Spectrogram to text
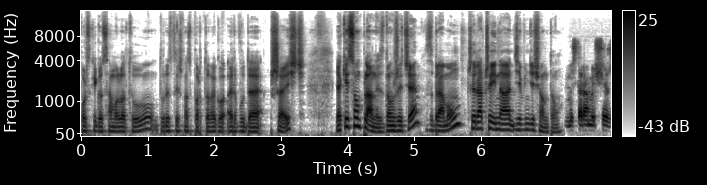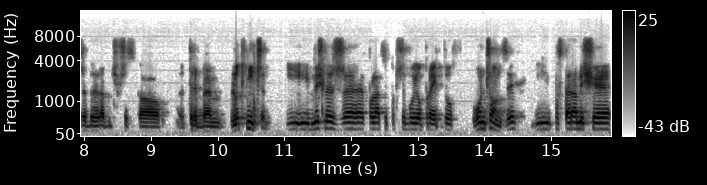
polskiego samolotu turystyczno-sportowego RWD-6. Jakie są plany? Zdążycie z bramą, czy raczej na 90? My staramy się, żeby robić wszystko trybem lotniczym. I myślę, że Polacy potrzebują projektów łączących i postaramy się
